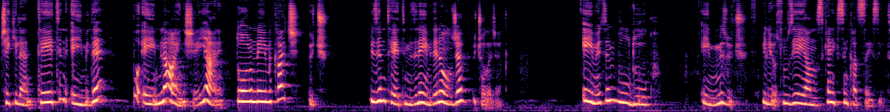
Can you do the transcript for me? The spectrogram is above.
çekilen teğetin eğimi de bu eğimle aynı şey. Yani doğrunun eğimi kaç? 3. Bizim teğetimizin eğimi de ne olacak? 3 olacak. Eğimimizi bulduk. Eğimimiz 3. Biliyorsunuz y yalnızken x'in katsayısıydı.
